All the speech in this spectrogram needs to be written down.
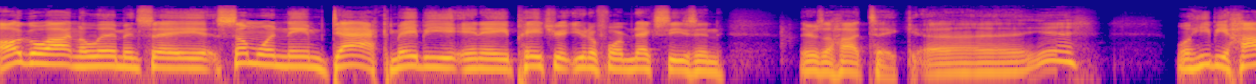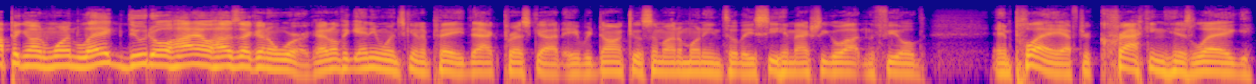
I'll go out on a limb and say someone named Dak, maybe in a Patriot uniform next season. There's a hot take. Uh, yeah. Will he be hopping on one leg? Dude Ohio, how's that going to work? I don't think anyone's going to pay Dak Prescott a ridiculous amount of money until they see him actually go out in the field and play after cracking his leg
